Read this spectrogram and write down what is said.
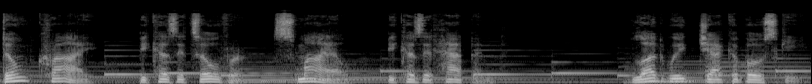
Don't cry, because it's over, smile, because it happened. Ludwig Jacobowski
